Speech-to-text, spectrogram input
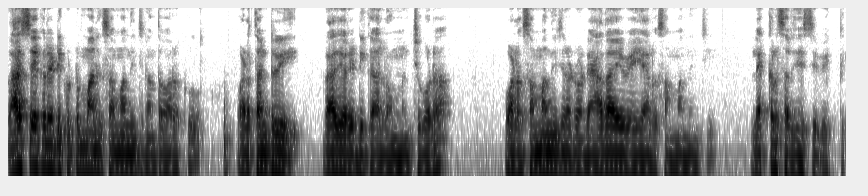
రాజశేఖర రెడ్డి కుటుంబానికి సంబంధించినంత వరకు వాళ్ళ తండ్రి రాజారెడ్డి కాలం నుంచి కూడా వాళ్ళకు సంబంధించినటువంటి ఆదాయ వ్యయాలకు సంబంధించి లెక్కలు సరిచేసే వ్యక్తి.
